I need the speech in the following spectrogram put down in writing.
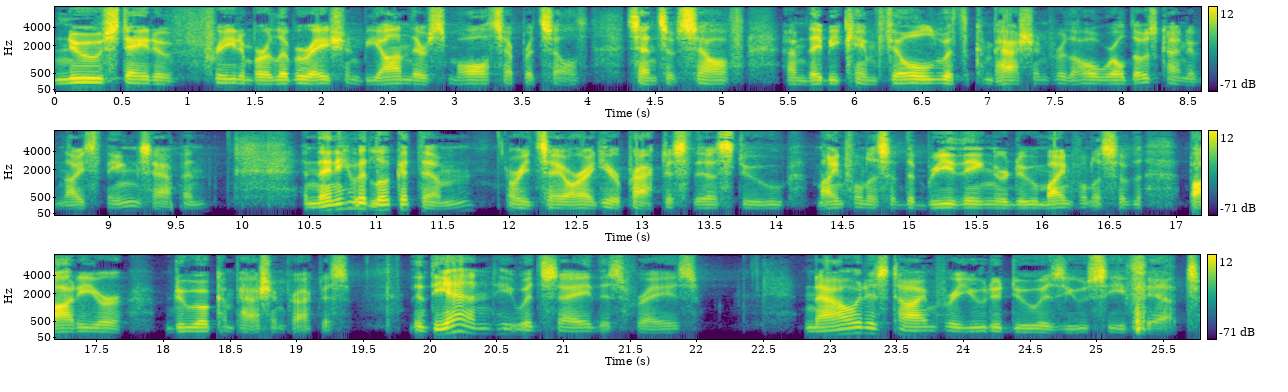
new state of freedom or liberation beyond their small separate self sense of self. Um, they became filled with compassion for the whole world. Those kind of nice things happen. And then he would look at them, or he'd say, All right, here, practice this, do mindfulness of the breathing, or do mindfulness of the body, or do a compassion practice. At the end, he would say this phrase Now it is time for you to do as you see fit.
